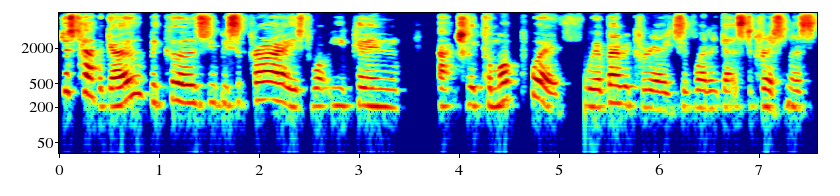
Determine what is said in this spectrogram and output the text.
just have a go because you'll be surprised what you can actually come up with. We're very creative when it gets to Christmas,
